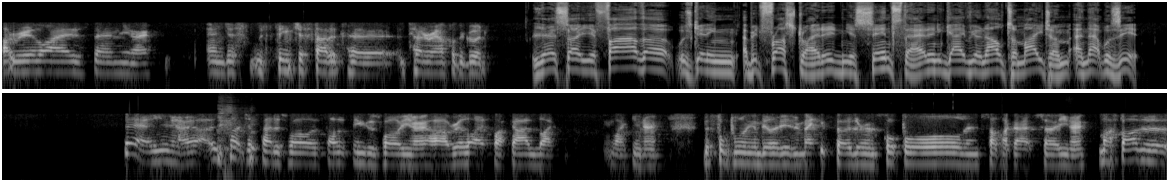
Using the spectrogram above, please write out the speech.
I realised and, you know, and just things just started to turn around for the good. Yeah, so your father was getting a bit frustrated and you sensed that and he gave you an ultimatum and that was it. Yeah, you know, it's not just that as well as other things as well. You know, I realised like I like like you know the footballing ability to make it further in football and stuff like that. So you know, my father,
